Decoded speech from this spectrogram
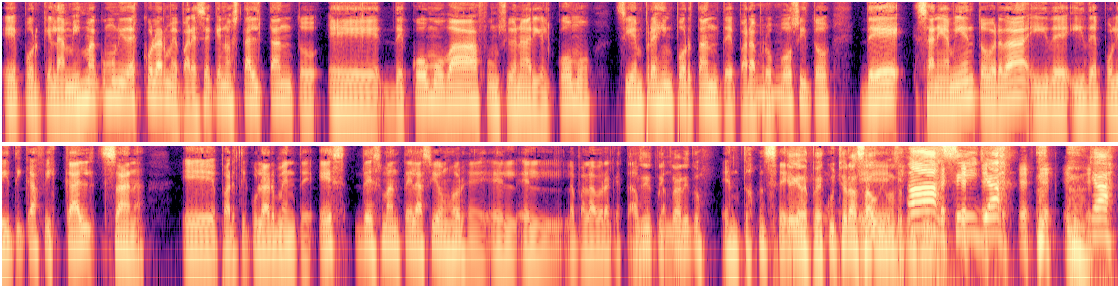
eh, porque la misma comunidad escolar me parece que no está al tanto eh, de cómo va a funcionar y el cómo siempre es importante para Ujú. propósitos de saneamiento, ¿verdad? Y de, y de política fiscal sana, eh, particularmente. Es desmantelación, Jorge, el, el- la palabra que estaba Sí, estoy clarito. Entonces, Que, después escuchar a Saudi. eh, no se Ah, confunda. sí, ya. ya.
